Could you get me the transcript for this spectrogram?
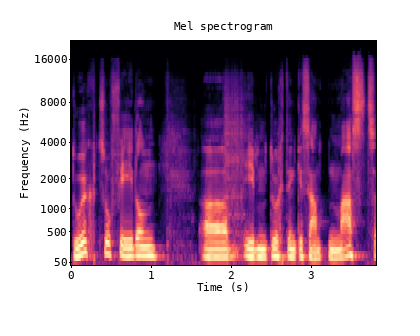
durchzufädeln, äh, eben durch den gesamten Mast.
